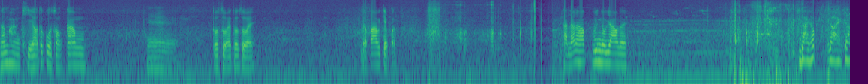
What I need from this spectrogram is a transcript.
ดำหางเขียวตะกรวดสองกรัมตัวสวยตัวสวย เดี๋ยวป้าไปเก็บก่อนกัดแล้วนะครับ วิ่งยาวๆเลย ใหญ่ครับ ใหญ่ใหญ่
